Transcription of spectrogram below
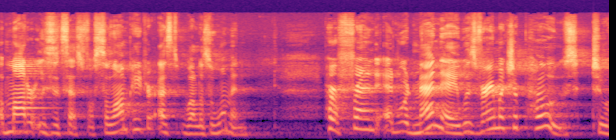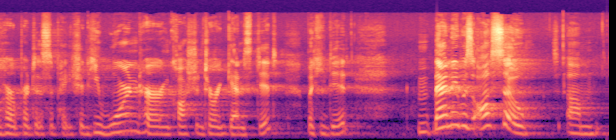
a moderately successful salon painter as well as a woman. Her friend Edouard Manet was very much opposed to her participation. He warned her and cautioned her against it, but he did. Manet was also um,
